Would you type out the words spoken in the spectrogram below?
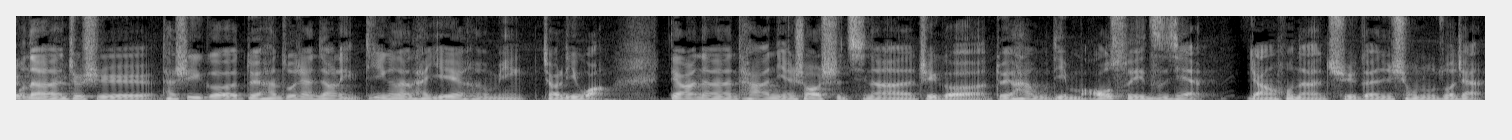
后呢，就是他是一个对汉作战将领。第一个呢，他爷爷很有名，叫李广；第二呢，他年少时期呢，这个对汉武帝毛遂自荐，然后呢去跟匈奴作战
